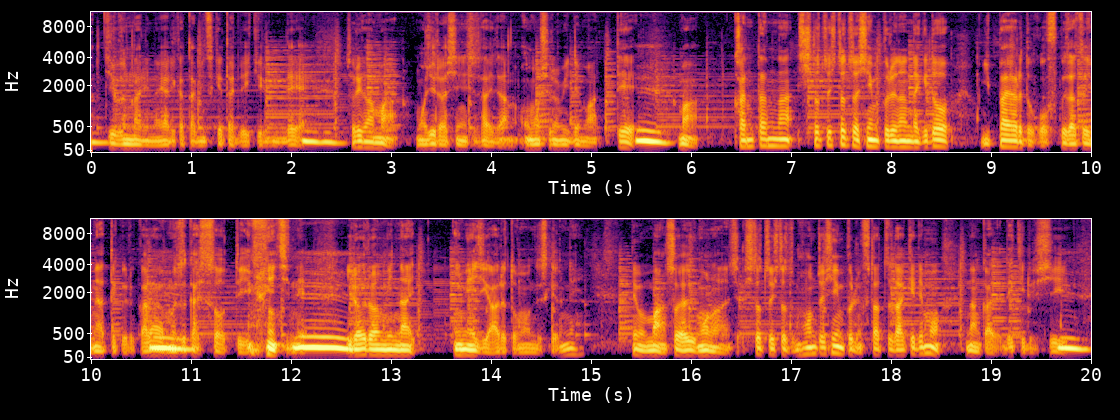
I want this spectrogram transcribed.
ん。自分なりのやり方見つけたりできるんで、うんそれがまあモジュラーシンセサイザーの面白みでもあって、うん。まあ簡単な一つ一つはシンプルなんだけどいっぱいあるとこう複雑になってくるからうん。難しそうっていうイメージで、うん。いろいろみんなイメージがあると思うんですけどね。でもまあそういうものなんですよ。一つ一つ本当にシンプルに2つだけでもなんかできるし、うん。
